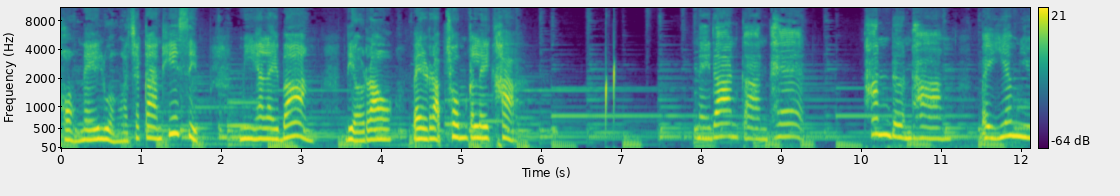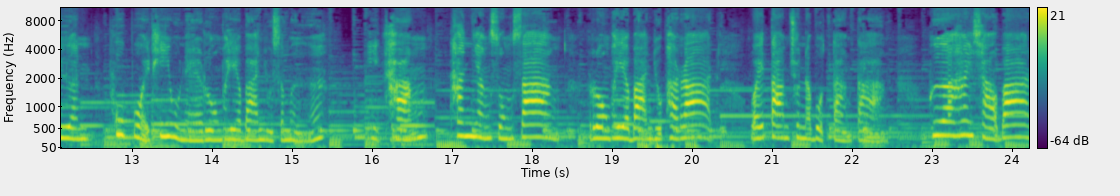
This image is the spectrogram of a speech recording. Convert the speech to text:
ของในหลวงรัชกาลที่ 10 มีอะไรบ้าง เดี๋ยวเราไปรับชมกันเลยค่ะ ในด้านการแพทย์ ท่านเดินทางไปเยี่ยมเยือนผู้ป่วยที่อยู่ในโรงพยาบาลอยู่เสมอ อีกทั้งท่านยังทรงสร้าง โรงพยาบาลยุพราช ไว้ตามชนบทต่างๆ เพื่อให้ชาวบ้าน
